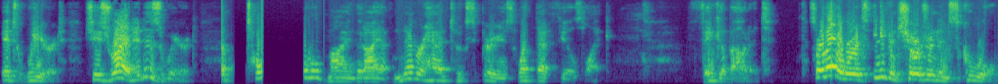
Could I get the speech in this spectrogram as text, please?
It's weird. She's right, it is weird. A total mind that I have never had to experience what that feels like. Think about it. So, in other words, even children in school,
